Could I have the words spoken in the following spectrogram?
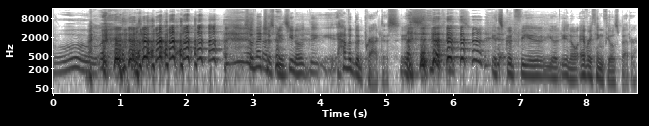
ooh, So that just means you know have a good practice. It's it's good for you. You, you know everything feels better.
